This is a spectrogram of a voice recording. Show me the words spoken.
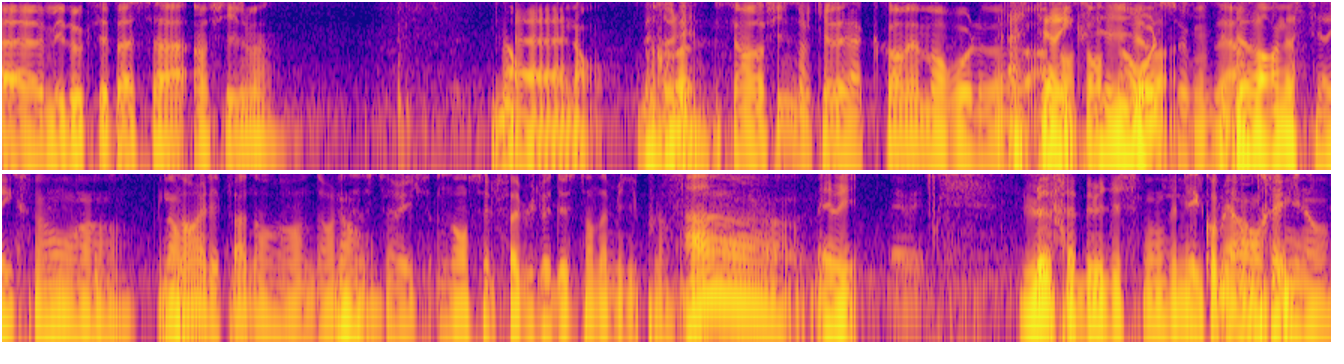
Euh, mais donc c'est pas ça, un film? Non. Euh, non, désolé. C'est un film dans lequel elle a quand même un rôle euh, Astérix, important, c'est un rôle avoir- Il secondaire. doit y avoir un Astérix, non, un- non. non. elle est pas dans, dans Non. les Astérix. Non, c'est le fabuleux destin d'Amélie Poulain. Ah, eh oui. Le fabuleux destin d'Amélie Et combien Poulain en d'entrées 2001.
